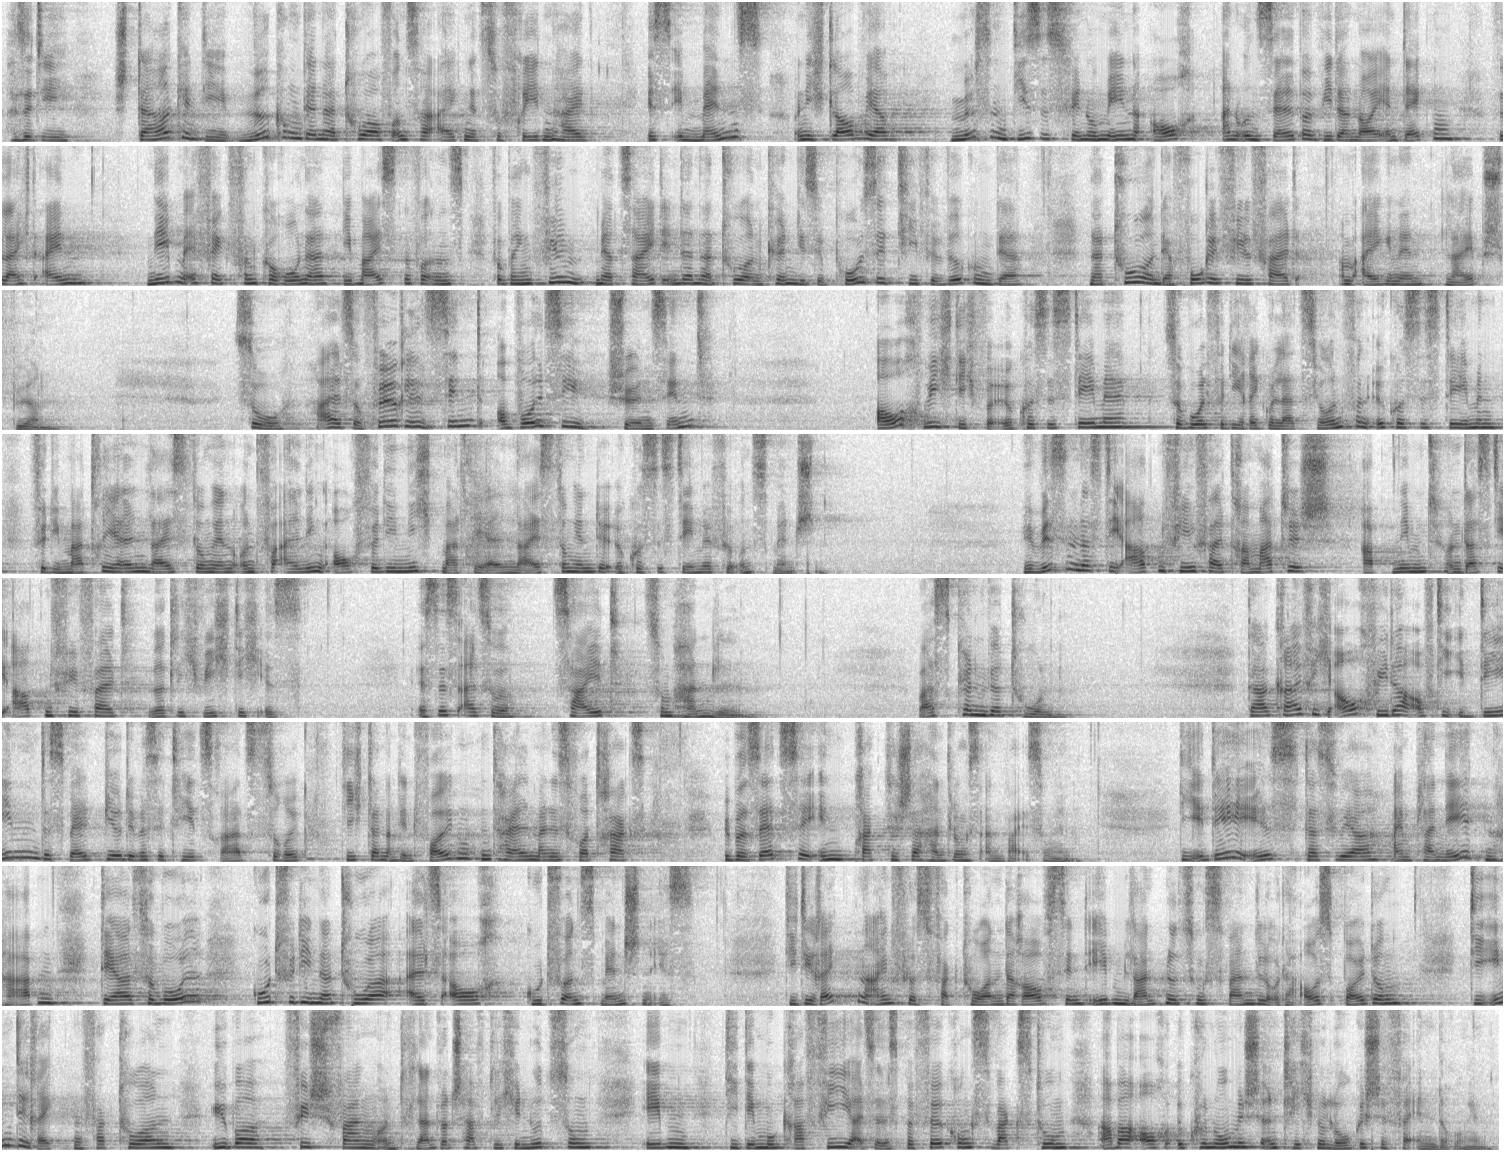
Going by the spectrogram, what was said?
Also die Stärke, die Wirkung der Natur auf unsere eigene Zufriedenheit ist immens. Und ich glaube, wir müssen dieses Phänomen auch an uns selber wieder neu entdecken. Vielleicht ein Nebeneffekt von Corona. Die meisten von uns verbringen viel mehr Zeit in der Natur und können diese positive Wirkung der Natur und der Vogelvielfalt am eigenen Leib spüren. So, also Vögel sind, obwohl sie schön sind, auch wichtig für Ökosysteme, sowohl für die Regulation von Ökosystemen, für die materiellen Leistungen und vor allen Dingen auch für die nicht materiellen Leistungen der Ökosysteme für uns Menschen. Wir wissen, dass die Artenvielfalt dramatisch abnimmt und dass die Artenvielfalt wirklich wichtig ist. Es ist also Zeit zum Handeln. Was können wir tun? Da greife ich auch wieder auf die Ideen des Weltbiodiversitätsrats zurück, die ich dann an den folgenden Teilen meines Vortrags übersetze in praktische Handlungsanweisungen. Die Idee ist, dass wir einen Planeten haben, der sowohl gut für die Natur als auch gut für uns Menschen ist. Die direkten Einflussfaktoren darauf sind eben Landnutzungswandel oder Ausbeutung, die indirekten Faktoren über Fischfang und landwirtschaftliche Nutzung, eben die Demografie, also das Bevölkerungswachstum, aber auch ökonomische und technologische Veränderungen.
